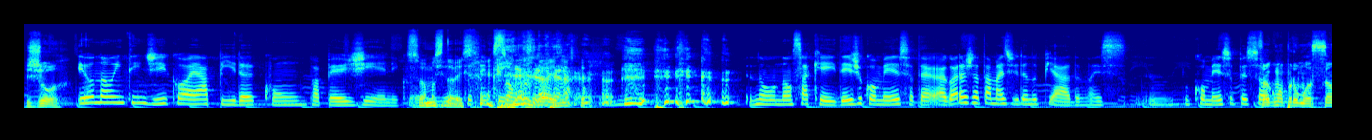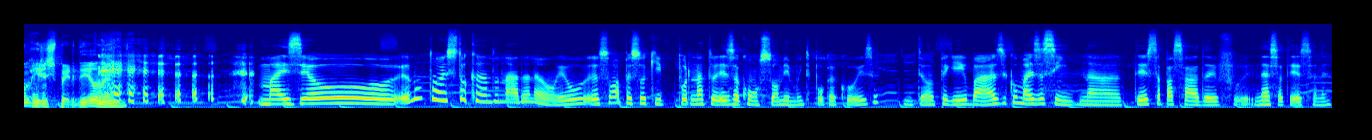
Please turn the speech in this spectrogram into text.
Jô, Eu não entendi qual é a pira com papel higiênico. Somos dois. Somos dois. Não, não saquei. Desde o começo até. Agora já tá mais virando piada, mas no começo o foi pessoal. alguma promoção que a gente perdeu, né? Mas eu. Eu não tô estocando nada, não. Eu, eu sou uma pessoa que, por natureza, consome muito pouca coisa. Então eu peguei o básico, mas assim, na terça passada, eu fui. Nessa terça, né?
